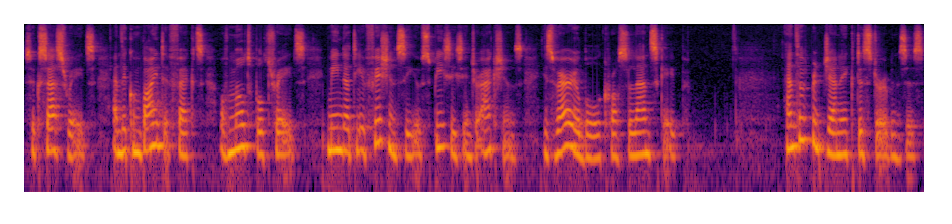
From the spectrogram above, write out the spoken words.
success rates and the combined effects of multiple traits mean that the efficiency of species interactions is variable across the landscape. Anthropogenic disturbances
